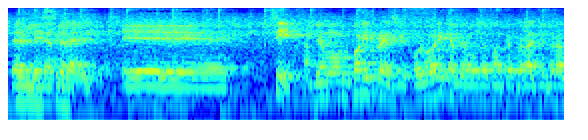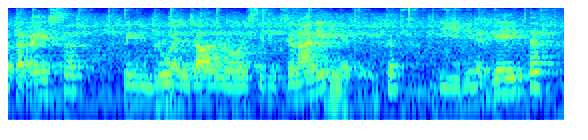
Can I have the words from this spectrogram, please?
Bellissima. lei. E sì, abbiamo un po' ripreso i colori che abbiamo usato anche per la Gibraltar Race, quindi il blu e il giallo istituzionali Di Netgate. di, di Netgate.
